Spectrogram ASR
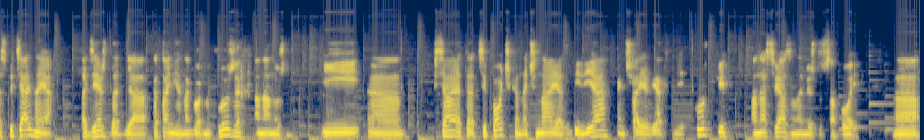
специальная одежда для катания на горных лыжах, она нужна. И э, вся эта цепочка, начиная с белья, кончая верхней куртки, она связана между собой. Э,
